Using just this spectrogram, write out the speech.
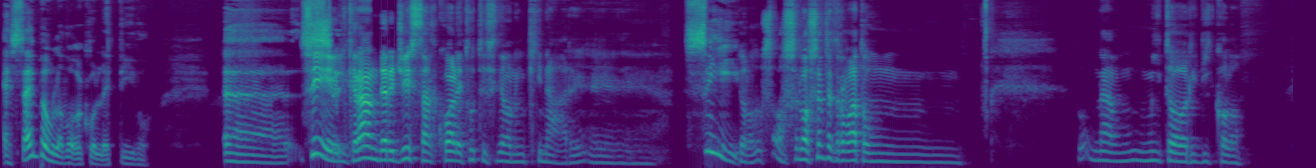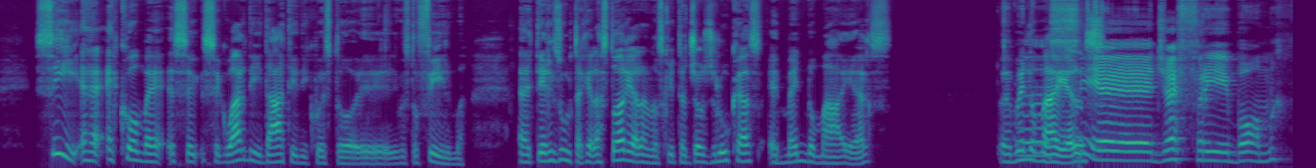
è sempre un lavoro collettivo. Eh, Sì, se- il grande regista al quale tutti si devono inchinare. eh, sì, l'ho, ho- l'ho sempre trovato un, una- un mito ridicolo. Sì, è, è come se, se guardi i dati di questo, eh, di questo film, eh, ti risulta che la storia l'hanno scritta George Lucas e Menno Myers. Eh, Menno Eh, Myers, Sì, è Jeffrey Baum,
